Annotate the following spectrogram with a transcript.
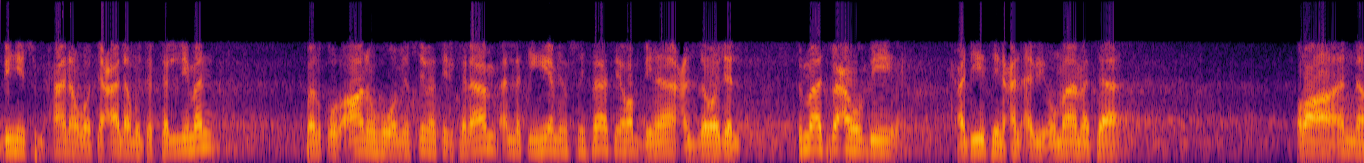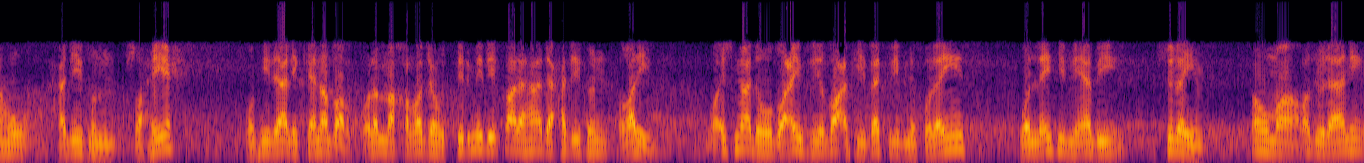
به سبحانه وتعالى متكلما. فالقرآن هو من صفة الكلام التي هي من صفات ربنا عز وجل. ثم أتبعه بحديث عن أبي أمامة رأى أنه حديث صحيح وفي ذلك نظر ولما خرجه الترمذي قال هذا حديث غريب وإسناده ضعيف لضعف بكر بن خليس والليث بن أبي سليم فهما رجلان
